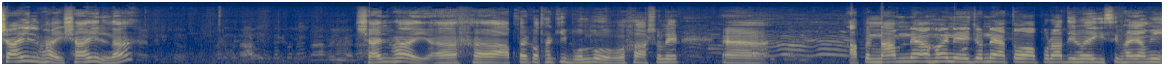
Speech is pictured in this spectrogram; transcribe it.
সাহিল ভাই সাহিল না? সাহিল ভাই আপনার কথা কি বলব? আসলে আপনার নাম নেওয়া হয়নি, এই জন্য এত অপরাধী হয়ে গেছি ভাই আমি।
